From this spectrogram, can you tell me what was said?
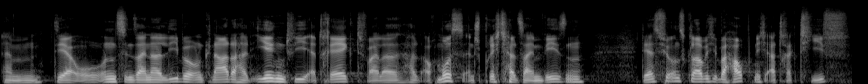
ähm, der uns in seiner Liebe und Gnade halt irgendwie erträgt, weil er halt auch muss, entspricht halt seinem Wesen der ist für uns, glaube ich, überhaupt nicht attraktiv.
